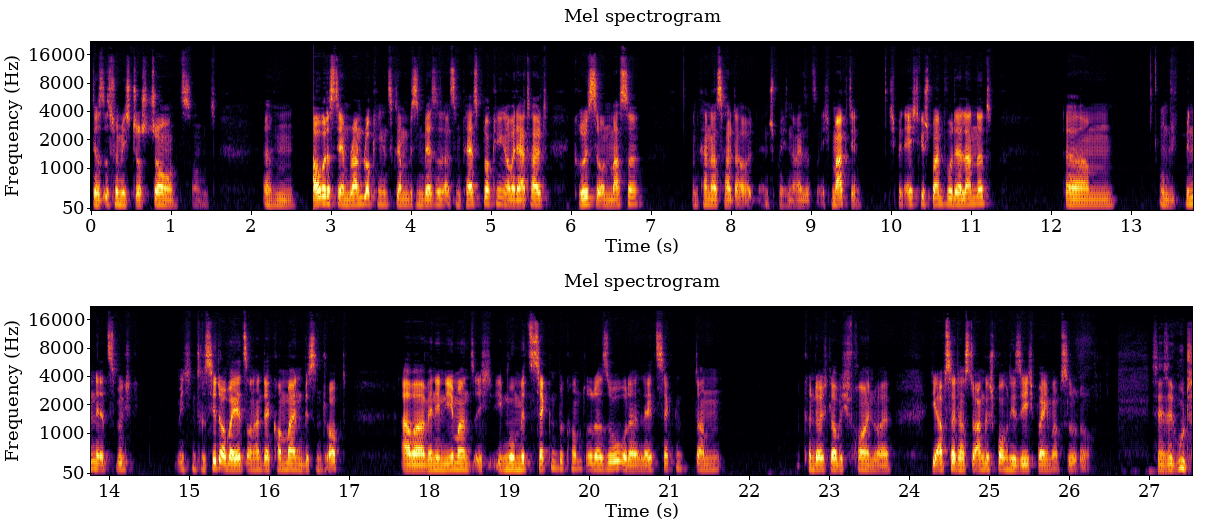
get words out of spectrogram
Das ist für mich Josh Jones. Und ähm, ich glaube, dass der im Run-Blocking insgesamt ein bisschen besser ist als im Pass-Blocking, aber der hat halt Größe und Masse und kann das halt auch entsprechend einsetzen. Ich mag den. Ich bin echt gespannt, wo der landet. Ähm, und bin jetzt wirklich, mich interessiert, ob er jetzt anhand der Combine ein bisschen droppt. Aber wenn ihn jemand irgendwo mit Second bekommt oder so, oder Late Second, dann könnt ihr euch, glaube ich, freuen, weil die Upside hast du angesprochen, die sehe ich bei ihm absolut auch. Sehr, sehr gut.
